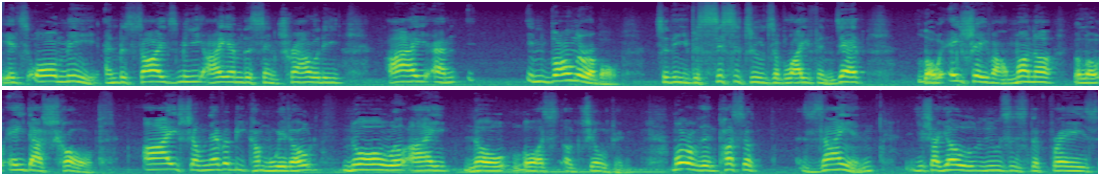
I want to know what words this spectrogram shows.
it's all me, and besides me, I am the centrality. I am invulnerable to the vicissitudes of life and death. Lo eshev almana, lo edashchol. I shall never become widowed, nor will I know loss of children. Moreover, in Pasuk Zayin, Yeshayahu uses the phrase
